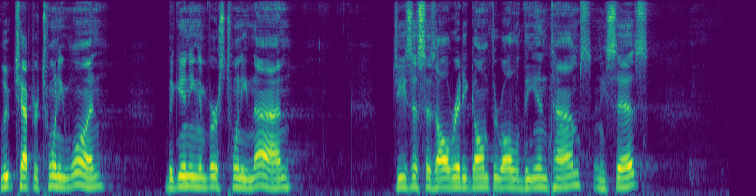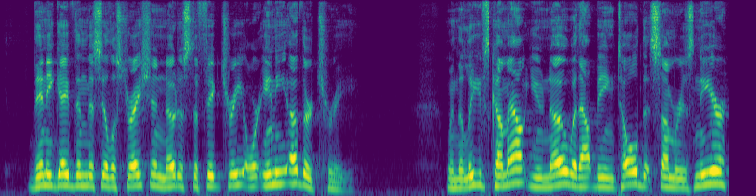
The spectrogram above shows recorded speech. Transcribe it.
Luke chapter 21, beginning in verse 29, Jesus has already gone through all of the end times, and he says, Then he gave them this illustration notice the fig tree or any other tree. When the leaves come out, you know without being told that summer is near.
